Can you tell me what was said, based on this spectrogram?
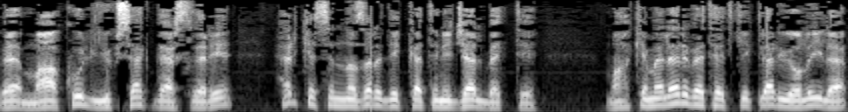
ve makul yüksek dersleri herkesin nazarı dikkatini celbetti. Mahkemeler ve tetkikler yoluyla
